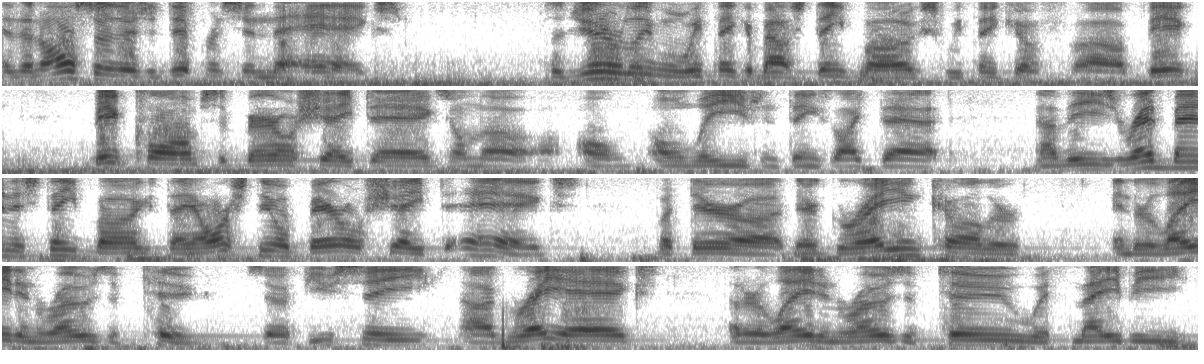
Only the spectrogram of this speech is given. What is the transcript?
And then also there's a difference in the eggs. So generally, when we think about stink bugs, we think of uh, big big clumps of barrel-shaped eggs on the on, on leaves and things like that. Now these red-banded stink bugs, they are still barrel-shaped eggs, but they're uh, they're gray in color and they're laid in rows of two. So if you see uh, gray eggs that are laid in rows of two with maybe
